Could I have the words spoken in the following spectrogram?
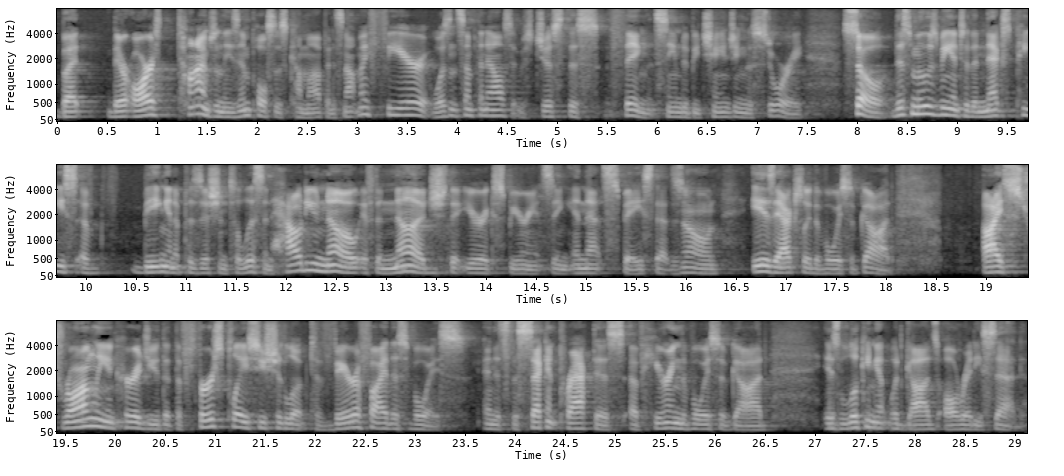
But there are times when these impulses come up, and it's not my fear, it wasn't something else, it was just this thing that seemed to be changing the story. So, this moves me into the next piece of being in a position to listen. How do you know if the nudge that you're experiencing in that space, that zone, is actually the voice of God? I strongly encourage you that the first place you should look to verify this voice, and it's the second practice of hearing the voice of God, is looking at what God's already said.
